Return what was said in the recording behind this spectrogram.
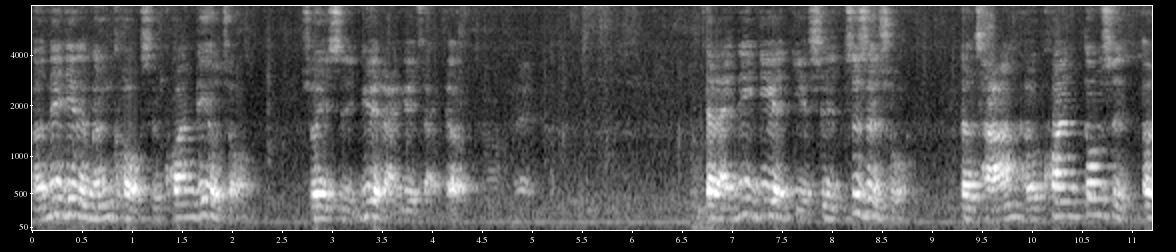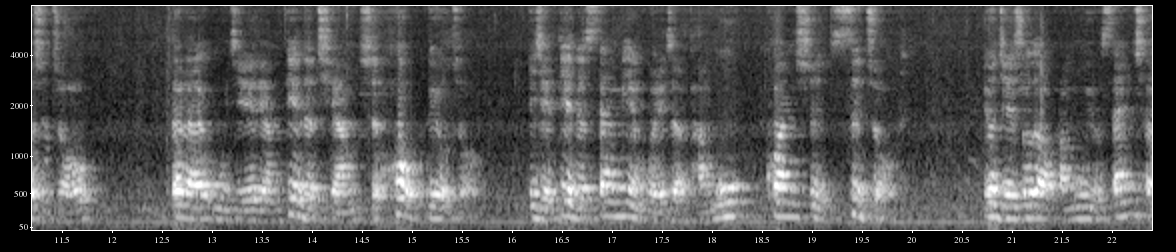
而内殿的门口是宽六轴，所以是越来越窄的。再来内殿也是至圣所。的长和宽都是二十轴，再来五节两殿的墙是厚六轴，并且殿的三面围着旁屋，宽是四轴。六节说到旁屋有三层，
